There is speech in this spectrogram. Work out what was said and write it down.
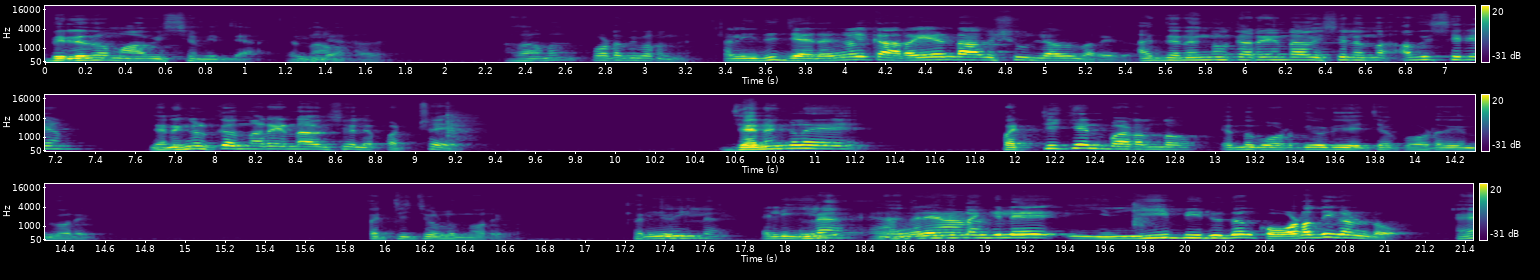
ബിരുദം ആവശ്യമില്ല എന്നാണ്. അതെ. അതാണ് കോടതി പറഞ്ഞത്. അല്ല ഇത് ജനങ്ങൾക്ക് അറിയേണ്ട ആവശ്യമില്ല എന്ന് പറയുന്നത്. ആ ജനങ്ങൾക്ക് അറിയേണ്ട ആവശ്യമില്ല എന്ന് അത് ശരിയാണ്. ജനങ്ങൾക്ക് ഒന്നും അറിയേണ്ട ആവശ്യമില്ല. പക്ഷേ ജനങ്ങളെ പറ്റിക്കാൻ പാടുണ്ടോ എന്ന് കോടതിയോട് ചോദിച്ചാൽ കോടതി എന്ത് പറയും? പറ്റിച്ചോളൂ എന്ന് പറയും. പറ്റില്ല. ഇല്ല, അങ്ങനെയാണെങ്കിൽ ഈ ബിരുദം കോടതി കണ്ടോ? ഏ?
